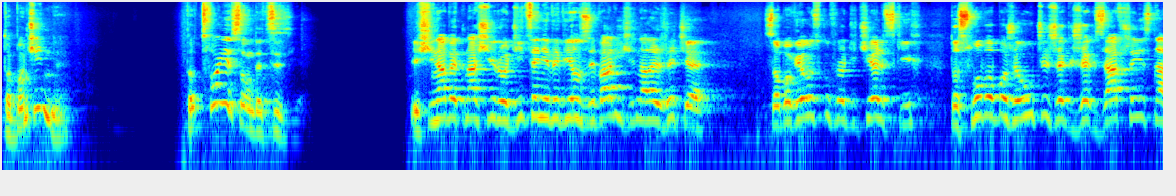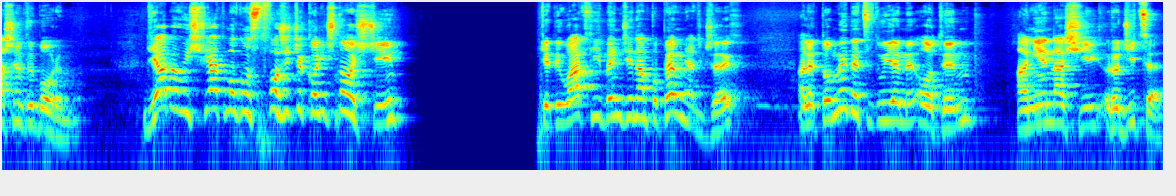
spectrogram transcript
To bądź inny. To twoje są decyzje. Jeśli nawet nasi rodzice nie wywiązywali się należycie z obowiązków rodzicielskich, to Słowo Boże uczy, że grzech zawsze jest naszym wyborem. Diabeł i świat mogą stworzyć okoliczności, kiedy łatwiej będzie nam popełniać grzech, ale to my decydujemy o tym, a nie nasi rodzice.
